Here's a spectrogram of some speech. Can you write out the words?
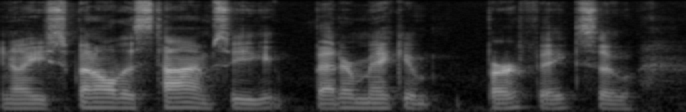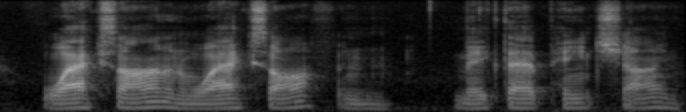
you know, you spent all this time, so you better make it perfect. So wax on and wax off and make that paint shine.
